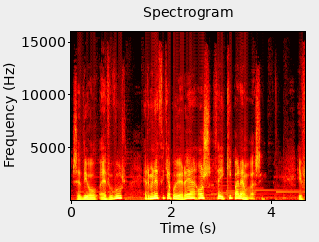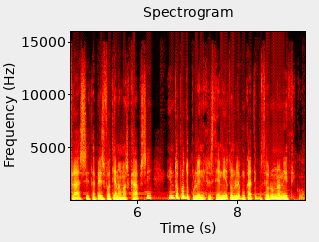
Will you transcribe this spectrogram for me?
σε δύο έφηβους, ερμηνεύτηκε από ιερέα ως θεϊκή παρέμβαση. Η φράση θα παίζει φωτιά να μας κάψει είναι το πρώτο που λένε οι χριστιανοί όταν βλέπουν κάτι που θεωρούν ανήθικο.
